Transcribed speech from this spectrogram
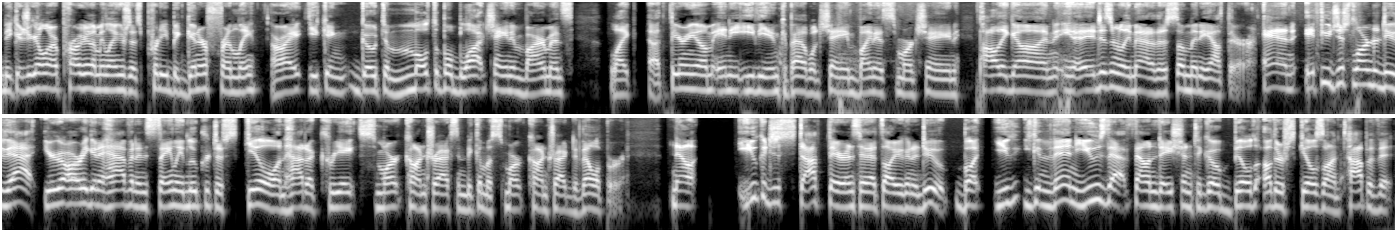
Because you're going to learn a programming language that's pretty beginner friendly. All right. You can go to multiple blockchain environments like Ethereum, any EVM compatible chain, Binance Smart Chain, Polygon. You know, it doesn't really matter. There's so many out there. And if you just learn to do that, you're already going to have an insanely lucrative skill on how to create smart contracts and become a smart contract developer. Now, you could just stop there and say that's all you're going to do. But you, you can then use that foundation to go build other skills on top of it,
